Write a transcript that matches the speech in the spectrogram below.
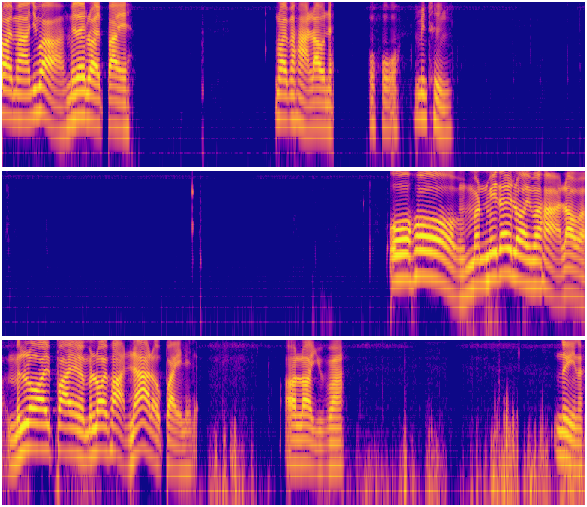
ลอยมานี่ว่า ไม่ได้ลอยไป ลอยมาหาเราเนี่ย โอ้โห ไม่ถึง โอ้โห มันไม่ได้ลอยมาหาเราอะ มันลอยไปอะมันลอยผ่านหน้าเราไปเลยเนี่ยอะไรอยู่วะนี่นะ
